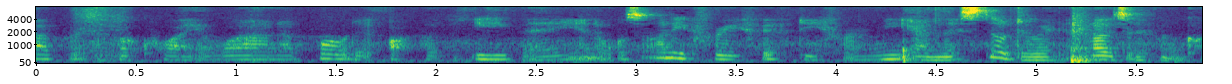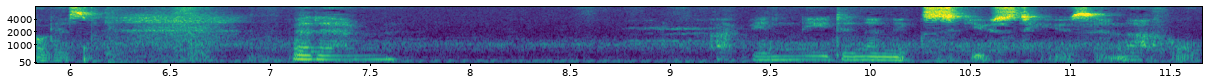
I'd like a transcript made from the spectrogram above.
Fabric for quite a while and I bought it off of eBay and it was only 350 for a metre and they still do it in loads of different colours. But um, I've been needing an excuse to use it and I thought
